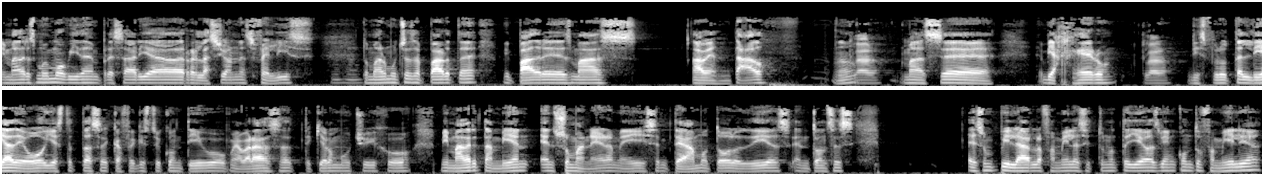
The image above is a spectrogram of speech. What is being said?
Mi madre es muy movida, empresaria, relaciones, feliz. Tomar mucho esa parte. Mi padre es más aventado, ¿no? Claro, Más eh, viajero. claro. Disfruta el día de hoy, esta taza de café que estoy contigo, me abraza, te quiero mucho, hijo. Mi madre también, en su manera, me dice, te amo todos los días. Entonces, es un pilar la familia. Si tú no te llevas bien con tu familia,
